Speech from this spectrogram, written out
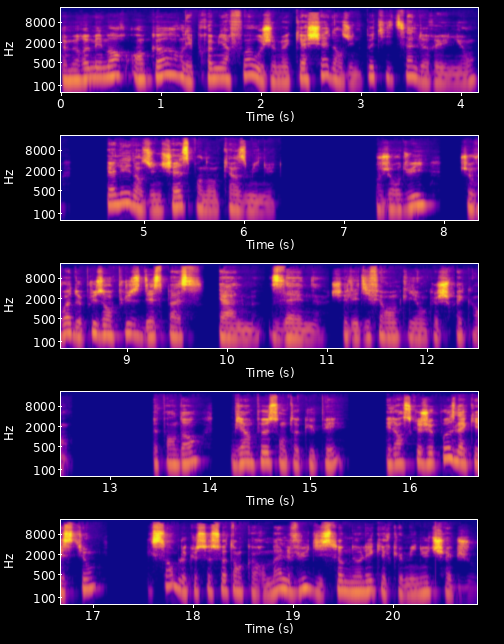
Je me remémore encore les premières fois où je me cachais dans une petite salle de réunion, calé dans une chaise pendant 15 minutes. Aujourd'hui, je vois de plus en plus d'espaces calmes, zen chez les différents clients que je fréquente. Cependant, bien peu sont occupés, et lorsque je pose la question, il semble que ce soit encore mal vu d'y somnoler quelques minutes chaque jour.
